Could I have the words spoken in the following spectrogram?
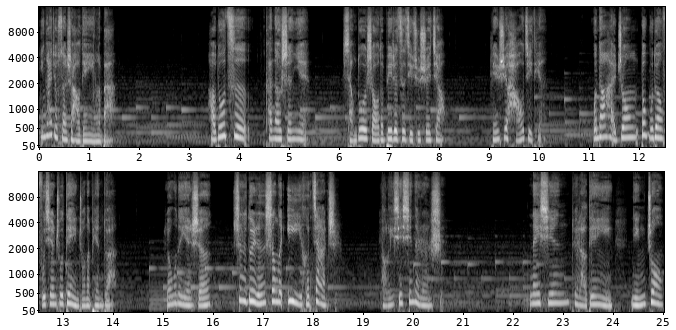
应该就算是好电影了吧。好多次看到深夜，想剁手的逼着自己去睡觉，连续好几天，我脑海中都不断浮现出电影中的片段。人物的眼神，甚至对人生的意义和价值，有了一些新的认识。内心对老电影凝重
